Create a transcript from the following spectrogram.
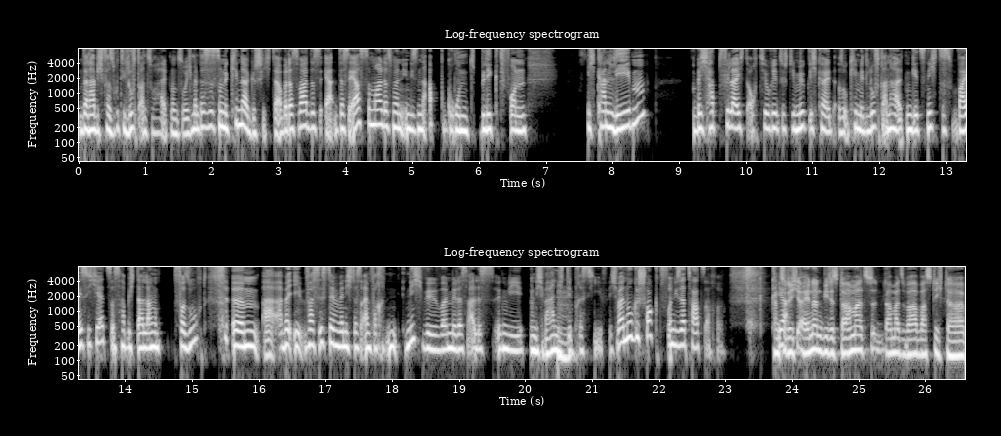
Und dann habe ich versucht, die Luft anzuhalten und so. Ich meine, das ist so eine Kindergeschichte. Aber das war das, das erste Mal, dass man in diesen Abgrund blickt von, ich kann leben, aber ich habe vielleicht auch theoretisch die Möglichkeit, also okay, mit Luft anhalten geht's nicht, das weiß ich jetzt, das habe ich da lange versucht. Ähm, aber was ist denn, wenn ich das einfach nicht will, weil mir das alles irgendwie. Und ich war nicht Mhm. depressiv. Ich war nur geschockt von dieser Tatsache. Kannst Ja. du dich erinnern, wie das damals, damals war, was dich da,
